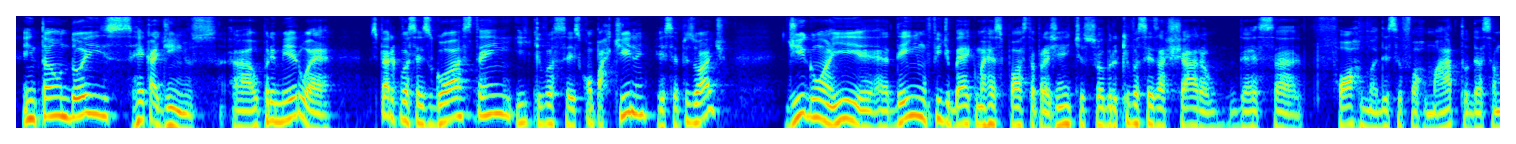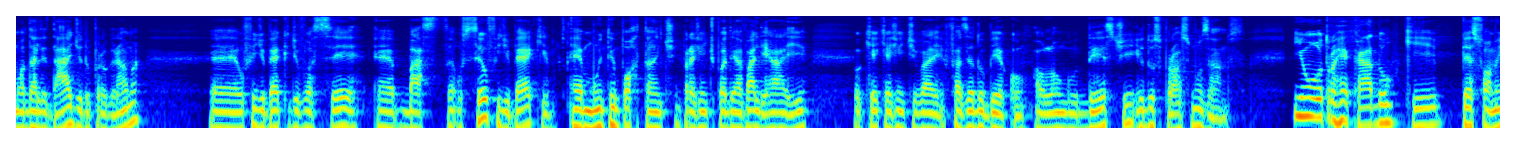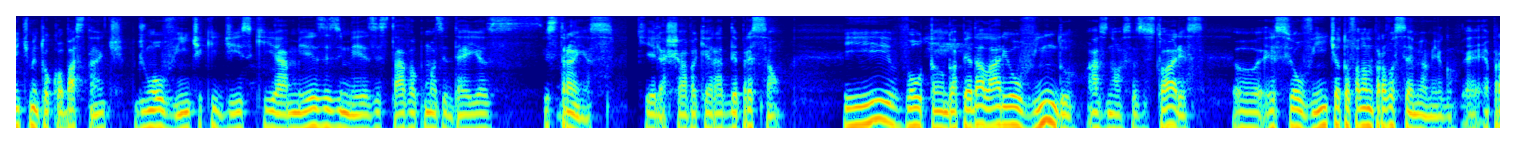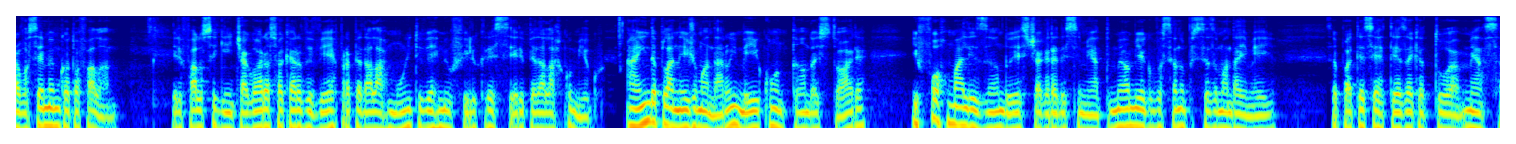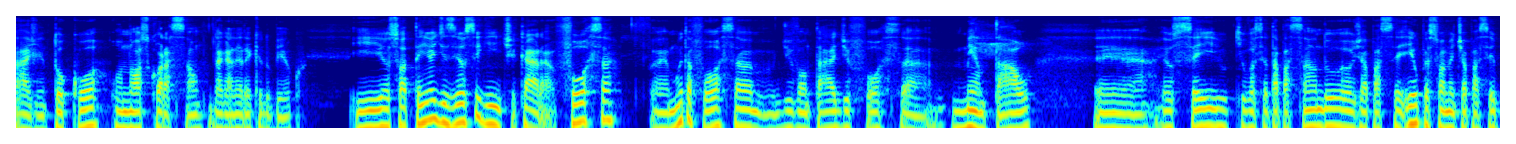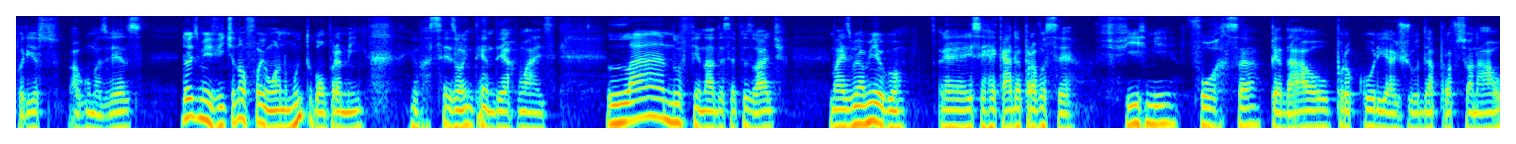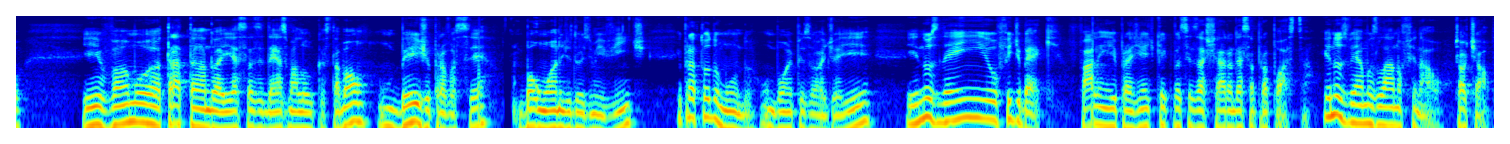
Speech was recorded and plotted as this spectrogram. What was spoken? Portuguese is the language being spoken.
Então, dois recadinhos. Ah, o primeiro é: espero que vocês gostem e que vocês compartilhem esse episódio. Digam aí, é, deem um feedback, uma resposta pra gente sobre o que vocês acharam dessa forma, desse formato, dessa modalidade do programa. É, o feedback de você é bastante. O seu feedback é muito importante para a gente poder avaliar aí o que, que a gente vai fazer do beco ao longo deste e dos próximos anos. E um outro recado que pessoalmente me tocou bastante, de um ouvinte que diz que há meses e meses estava com umas ideias estranhas, que ele achava que era depressão. E voltando a pedalar e ouvindo as nossas histórias, esse ouvinte, eu tô falando para você, meu amigo, é, é para você mesmo que eu tô falando. Ele fala o seguinte: agora eu só quero viver para pedalar muito e ver meu filho crescer e pedalar comigo. Ainda planejo mandar um e-mail contando a história e formalizando este agradecimento. Meu amigo, você não precisa mandar e-mail. Você pode ter certeza que a tua mensagem tocou o nosso coração, da galera aqui do Beco. E eu só tenho a dizer o seguinte, cara, força, é, muita força de vontade, força mental. É, eu sei o que você está passando, eu já passei, eu pessoalmente já passei por isso algumas vezes. 2020 não foi um ano muito bom para mim, e vocês vão entender mais lá no final desse episódio. Mas, meu amigo, é, esse recado é para você. Firme, força, pedal, procure ajuda profissional e vamos tratando aí essas ideias malucas, tá bom? Um beijo para você, bom ano de 2020 e para todo mundo, um bom episódio aí e nos deem o feedback. Falem aí pra gente o que vocês acharam dessa proposta. E nos vemos lá no final. Tchau, tchau.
